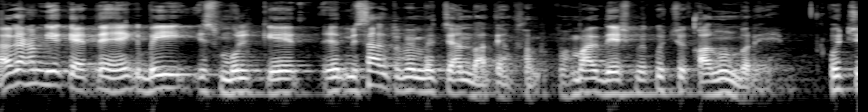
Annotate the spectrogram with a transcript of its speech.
अगर हम ये कहते हैं कि भाई इस मुल्क के मिसाल के तौर पर मैं चंद बातें आपको हूँ। हमारे देश में कुछ कानून बने हैं कुछ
